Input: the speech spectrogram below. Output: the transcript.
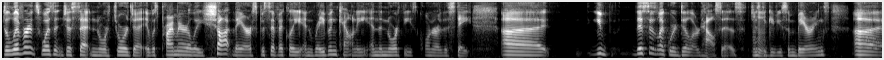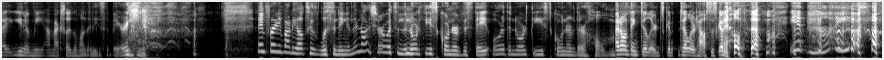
Deliverance wasn't just set in North Georgia, it was primarily shot there, specifically in Rabun County in the northeast corner of the state. Uh, you this is like where Dillard House is, just to give you some bearings. Uh, you know me, I'm actually the one that needs the bearings. and for anybody else who's listening and they're not sure what's in the northeast corner of the state or the northeast corner of their home, I don't think Dillard's gonna, Dillard House is going to help them. it might.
